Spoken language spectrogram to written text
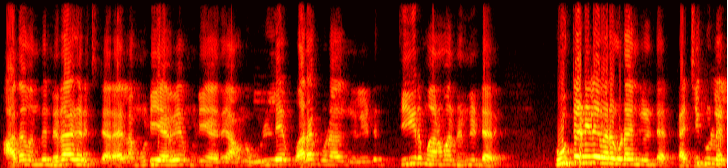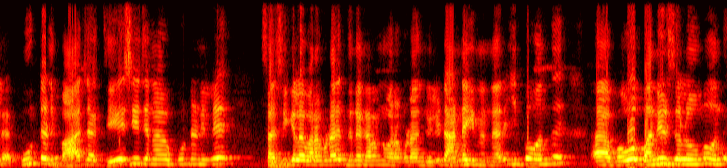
அதை வந்து நிராகரிச்சுட்டாரு. அதெல்லாம் முடியவே முடியாது. அவங்க உள்ளே வரக்கூடாதுன்னு சொல்லிட்டு தீர்மானமா நின்னுட்டாரு. கூட்டணியிலே வரக்கூடாதுன்னு சொல்லிட்டாரு. கட்சிக்குள்ள இல்ல. கூட்டணி பாஜக தேசிய ஜனநாயக கூட்டணியிலே சசிகலா வரக்கூடாது தினகரன் வரக்கூடாதுன்னு சொல்லிட்டு அன்னைக்கு நின்னாரு. இப்போ வந்து ஓ பன்னீர்செல்வமும் வந்து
